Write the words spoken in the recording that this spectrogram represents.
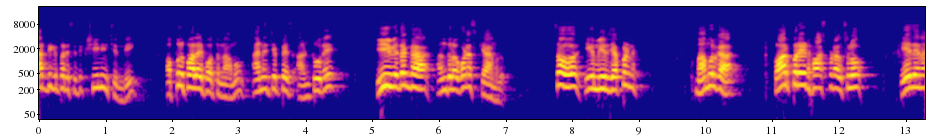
ఆర్థిక పరిస్థితి క్షీణించింది అప్పుల పాలైపోతున్నాము అని చెప్పేసి అంటూనే ఈ విధంగా అందులో కూడా స్కాములు. సో ఇక మీరు చెప్పండి మామూలుగా కార్పొరేట్ హాస్పిటల్స్లో ఏదైనా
